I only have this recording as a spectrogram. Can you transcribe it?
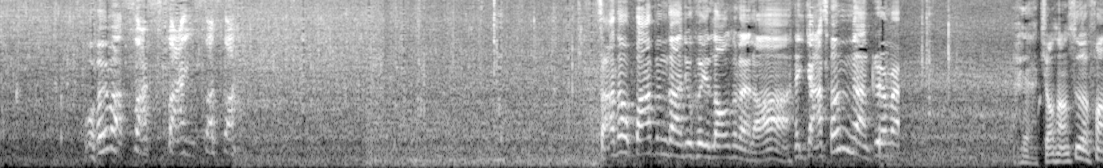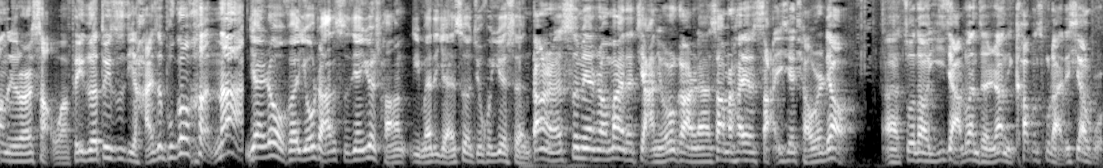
我的妈，刷刷刷刷，炸到八分干就可以捞出来了啊！压秤啊，哥们儿。哎呀，焦糖色放的有点少啊，飞哥对自己还是不够狠呐。腌肉和油炸的时间越长，里面的颜色就会越深。当然，市面上卖的假牛肉干呢，上面还要撒一些调味料。啊，做到以假乱真，让你看不出来的效果。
